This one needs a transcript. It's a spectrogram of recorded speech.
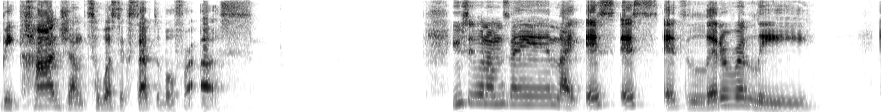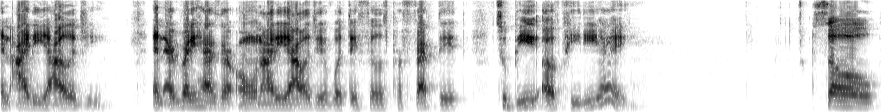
be conjunct to what's acceptable for us? You see what I'm saying? Like it's it's it's literally an ideology. And everybody has their own ideology of what they feel is perfected to be of PDA. So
